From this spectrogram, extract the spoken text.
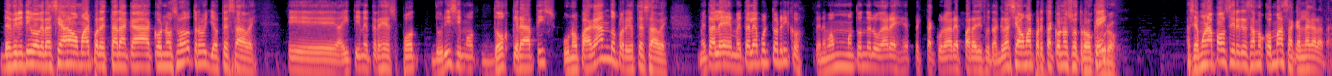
Definitivo, gracias a Omar por estar acá con nosotros. Ya usted sabe, eh, ahí tiene tres spots durísimos, dos gratis, uno pagando, pero ya usted sabe, métale, métale a Puerto Rico. Tenemos un montón de lugares espectaculares para disfrutar. Gracias, Omar, por estar con nosotros, ¿ok? Hacemos una pausa y regresamos con más acá en La Garata.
